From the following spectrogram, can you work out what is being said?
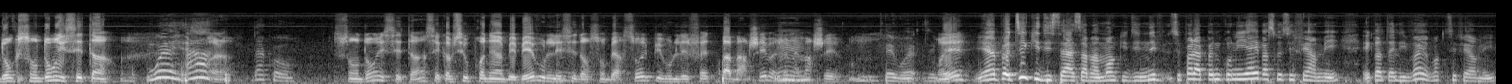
Donc son don, il s'éteint. Ouais, ah, Voilà. d'accord. Son don, il s'éteint. C'est comme si vous prenez un bébé, vous le laissez dans son berceau et puis vous ne le faites pas marcher, il va jamais Mm. marcher. C'est vrai. Il y a un petit qui dit ça à sa maman, qui dit "Ne- c'est pas la peine qu'on y aille parce que c'est fermé. Et quand elle y va, elle voit que c'est fermé.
